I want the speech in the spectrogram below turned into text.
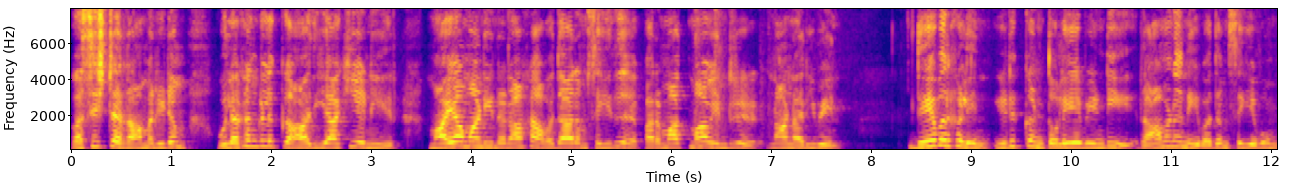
வசிஷ்டர் ராமரிடம் உலகங்களுக்கு ஆதியாகிய நீர் மாயாமாண்டினராக அவதாரம் செய்து பரமாத்மா என்று நான் அறிவேன். தேவர்களின் இடுக்கண் தொலைய வேண்டி ராவணனை வதம் செய்யவும்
